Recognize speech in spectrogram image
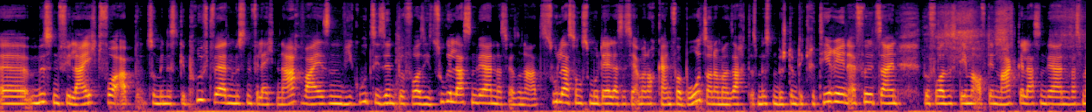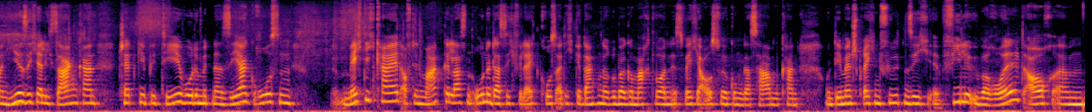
äh, müssen vielleicht vorab zumindest geprüft werden, müssen vielleicht nachweisen, wie gut sie sind, bevor sie zugelassen werden. Das wäre so eine Art Zulassungsmodell. Das ist ja immer noch kein Verbot, sondern man sagt, es müssen bestimmte Kriterien erfüllt sein, bevor Systeme auf den Markt gelassen werden. Was man hier sicherlich sagen kann, ChatGPT wurde mit einer sehr großen Mächtigkeit auf den Markt gelassen, ohne dass sich vielleicht großartig Gedanken darüber gemacht worden ist, welche Auswirkungen das haben kann. Und dementsprechend fühlten sich äh, viele überrollt, auch ähm,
